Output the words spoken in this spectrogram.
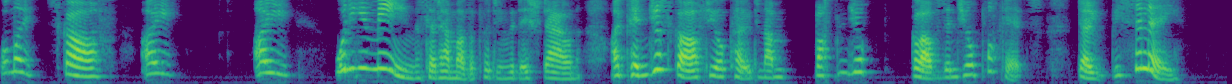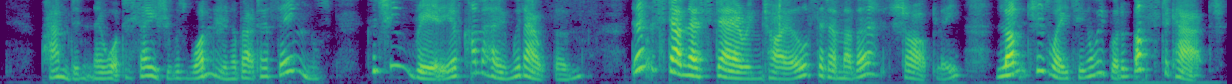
or my scarf. I, I, what do you mean? said her mother, putting the dish down. I pinned your scarf to your coat and unbuttoned your gloves into your pockets. Don't be silly. Pam didn't know what to say. She was wondering about her things. Could she really have come home without them? Don't stand there staring, child, said her mother sharply. Lunch is waiting and we've got a bus to catch.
